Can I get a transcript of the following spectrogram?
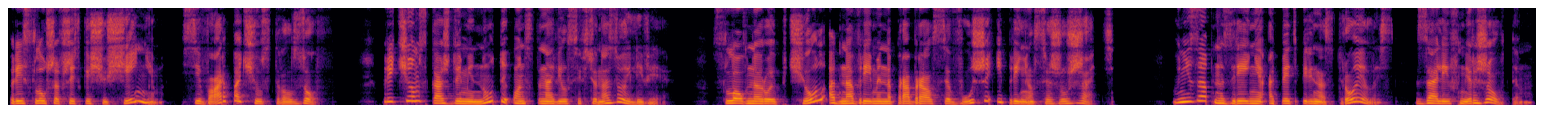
Прислушавшись к ощущениям, Сивар почувствовал зов. Причем с каждой минуты он становился все назойливее. Словно рой пчел одновременно пробрался в уши и принялся жужжать. Внезапно зрение опять перенастроилось, залив мир желтым.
